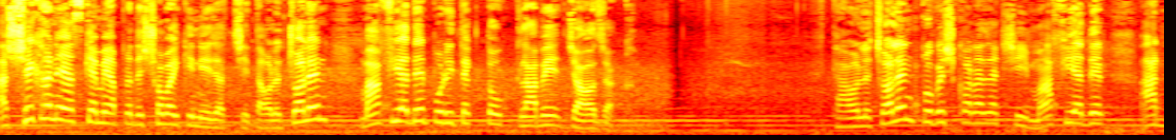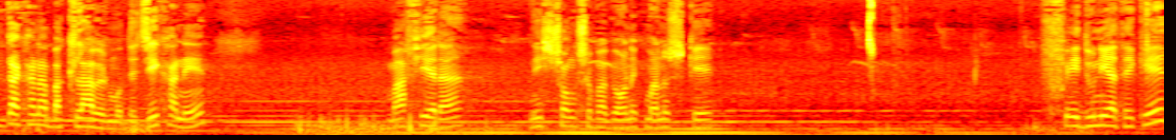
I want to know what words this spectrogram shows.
আর সেখানে আজকে আমি আপনাদের সবাইকে নিয়ে যাচ্ছি। তাহলে চলেন মাফিয়াদের পরিত্যক্ত ক্লাবে যাওয়া যাক। তাহলে চলেন, প্রবেশ করা যাক সেই মাফিয়াদের আড্ডাখানা বা ক্লাবের মধ্যে, যেখানে মাফিয়ারা নিঃশংসভাবে অনেক মানুষকে এই দুনিয়া থেকে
